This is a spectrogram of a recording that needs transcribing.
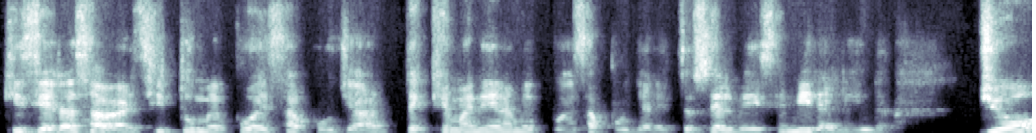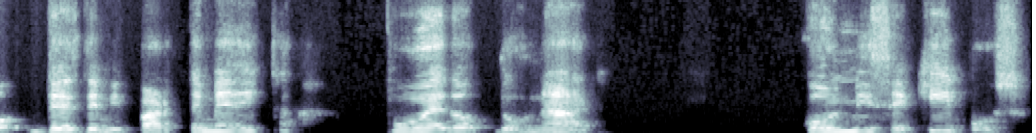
quisiera saber si tú me puedes apoyar, de qué manera me puedes apoyar. Entonces él me dice, mira, Linda, yo desde mi parte médica puedo donar, con mis equipos,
